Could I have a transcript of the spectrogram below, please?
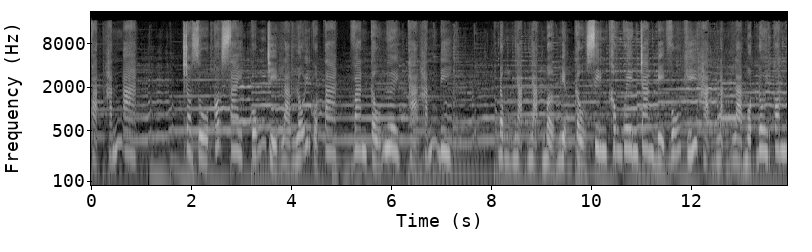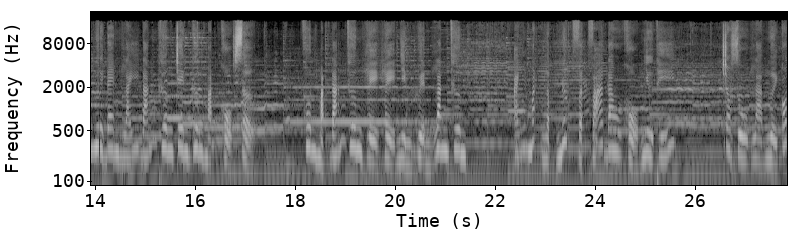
phạt hắn a? Cho dù có sai cũng chỉ là lỗi của ta. Van cầu ngươi thả hắn đi. Đồng nhạc nhạc mở miệng cầu xin không quên trang bị vũ khí hạng nặng là một đôi con ngươi đen láy đáng thương trên gương mặt khổ sở. Khuôn mặt đáng thương hề hề nhìn huyền lăng thương. Ánh mắt ngập nước vật vã đau khổ như thế. Cho dù là người có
